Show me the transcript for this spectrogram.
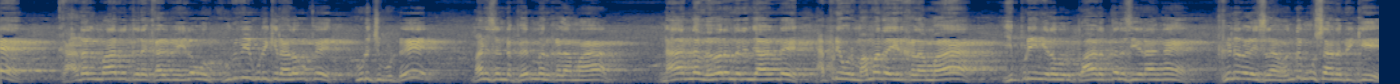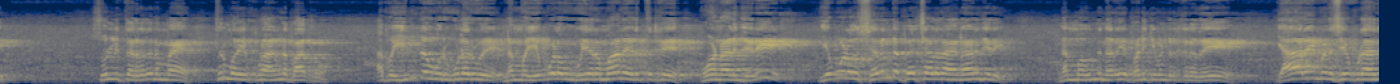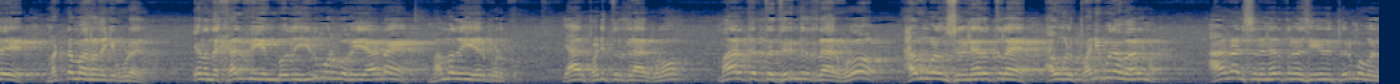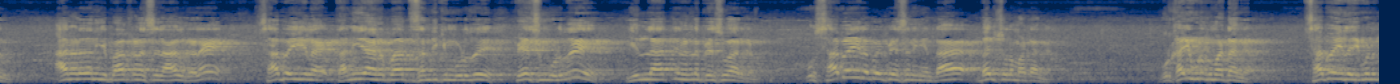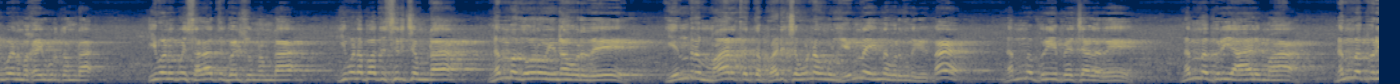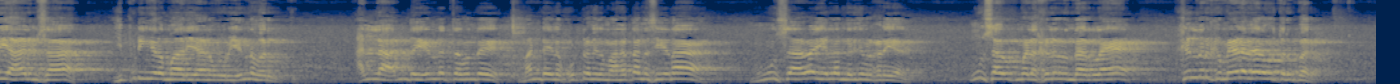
கடல் மாதிரி இருக்கிற கல்வியில் ஒரு குருவி குடிக்கிற அளவுக்கு குடிச்சு போட்டு மனுஷன்ட பெருமை இருக்கலாமா? நான் தான் விவரம் தெரிஞ்சாலுண்டு அப்படி ஒரு மமதை இருக்கலாமா? இப்படிங்கிற ஒரு பாடத்தை செய்கிறாங்க ஹில்லர் அலிஸ்லாம் வந்து மூசா நபிக்கு சொல்லித்தர்றதை நம்ம திருமறை குரானில் பார்க்குறோம். அப்போ இந்த ஒரு உணர்வு நம்ம எவ்வளவு உயரமான இடத்துக்கு போனாலும் சரி எவ்வளவு சிறந்த பேச்சாளராக ஆனாலும் சரி நம்ம வந்து நிறைய படிக்க வேண்டியிருக்கிறது. யாரையும் என்ன செய்யக்கூடாது? மட்டமாக நினைக்கக்கூடாது. ஏன்னா அந்த கல்வி என்பது இது ஒரு வகையான மமதையை ஏற்படுத்தும். யார் படித்திருக்கிறார்களோ மார்க்கத்தை தெரிந்திருக்கிறார்களோ அவங்களுக்கு சில நேரத்தில் அவங்களுக்கு பணிவு தான் வரணும். ஆனால் சில நேரத்தில் செய்யறது? பெருமை வருது. அதனால தான் நீங்கள் பார்க்கலாம் சில ஆள்களை சபையில் தனியாக பார்த்து சந்திக்கும் பொழுது பேசும் பொழுது எல்லாத்தையும் நல்லா பேசுவார்கள். ஒரு சபையில் போய் பேசுனீங்கன்னா பதில் சொல்ல மாட்டாங்க. ஒரு கை கொடுக்க மாட்டாங்க. சபையில் இவனுக்கு போய் நம்ம கை கொடுத்தோம்டா. இவனுக்கு போய் சலாத்துக்கு பதில் சொன்னோம்டா. இவனை பார்த்து சிரித்தோம்டா நம்ம கௌரவம் என்ன வருது? என்று மார்க்கத்தை படித்த உடனே அவங்களுக்கு என்ன என்ன வருதுன்னு கேட்டால் நம்ம பெரிய பேச்சாளர் நம்ம பெரிய ஆளுமா நம்ம பெரிய ஆளும் சார் இப்படிங்கிற மாதிரியான ஒரு எண்ணம் வருது. அல்ல அந்த எண்ணத்தை வந்து மண்டையில் குற்ற விதமாகத்தான் என்ன செய்யணும் மூசாவே எல்லாம் தெரிஞ்சவர் கிடையாது. மூசாவுக்கு மேலே கிளர் இருந்தார்ல கிளருக்கு மேலே வேற ஒருத்தர் இருப்பார்.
